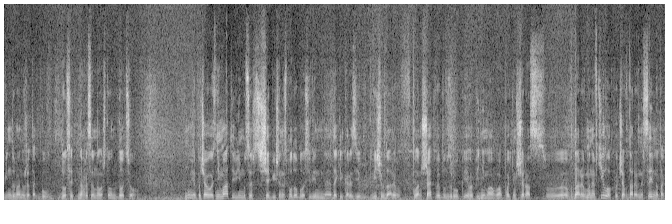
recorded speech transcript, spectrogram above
він до мене вже так був досить агресивно налаштований до цього. Ну, я почав його знімати, йому це ще більше не сподобалося. Він е, декілька разів двічі вдарив в планшет, вибив з рук, його піднімав, а потім ще раз е, вдарив мене в тіло, хоча вдарив не сильно, так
